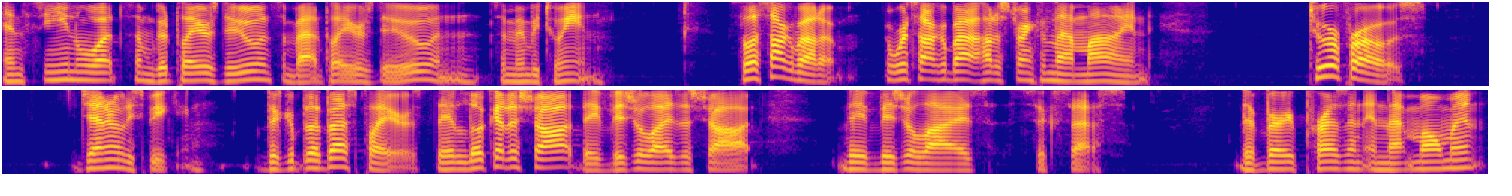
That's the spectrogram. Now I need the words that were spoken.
and seen what some good players do and some bad players do and some in between. So let's talk about it. We're going to talk about how to strengthen that mind. Tour pros, generally speaking, the, the best players, they look at a shot, they visualize a shot, they visualize success. They're very present in that moment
